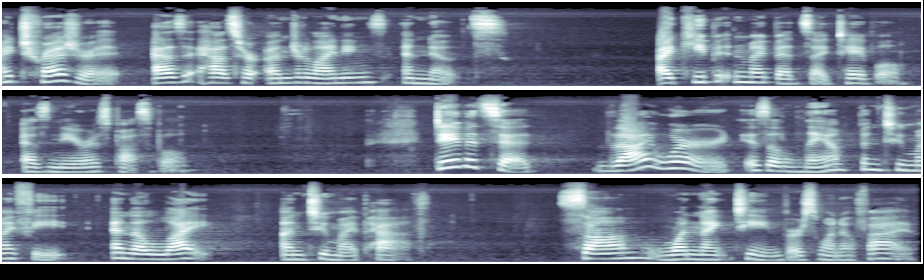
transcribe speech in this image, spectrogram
I treasure it as it has her underlinings and notes. I keep it in my bedside table as near as possible. David said, Thy word is a lamp unto my feet and a light unto my path. Psalm 119, verse 105.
